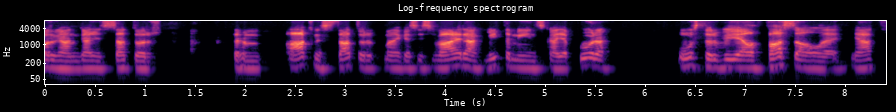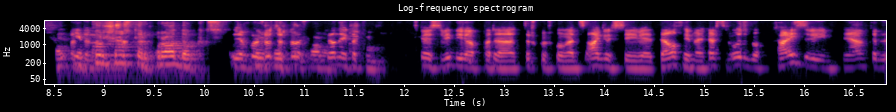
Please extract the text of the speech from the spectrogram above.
Orgānu gaļas satura, piemēram, aknas satura, man liekas, visvairāk vitamīnas kā jebkura uzturviela pasaulē. Ja? Jebkurš uzturprodukts. Jebkurš uzturprodukts. Pilnīgi skaties video par uh, tur, kur kaut kādas agresīvie delfīni vai kas tur uzbruka kaizivīm, ja, kad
